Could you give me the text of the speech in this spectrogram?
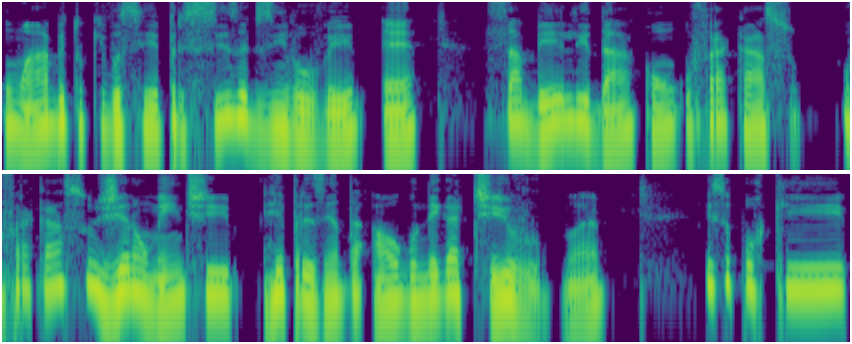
um hábito que você precisa desenvolver é saber lidar com o fracasso. O fracasso geralmente representa algo negativo, não é? Isso porque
